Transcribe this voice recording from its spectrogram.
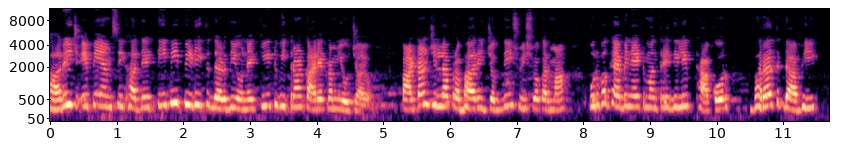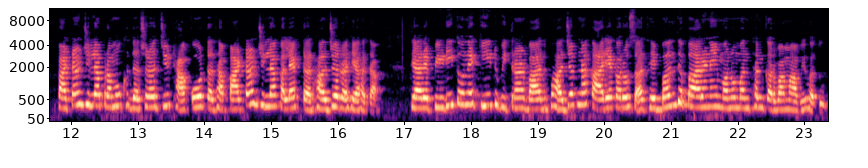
હારીજ એપીએમસી ખાતે ટીબી પીડિત દર્દીઓને કીટ વિતરણ કાર્યક્રમ યોજાયો. પાટણ જિલ્લા પ્રભારી જગદીશ વિશ્વકર્મા, પૂર્વ કેબિનેટ મંત્રી દિલીપ ઠાકોર, ભરત ડાભી, પાટણ જિલ્લા પ્રમુખ દશરથજી ઠાકોર તથા પાટણ જિલ્લા કલેક્ટર હાજર રહ્યા હતા. ત્યારે પીડિતોને કીટ વિતરણ બાદ ભાજપના કાર્યકરો સાથે બંધ બારણે મનોમંથન કરવામાં આવ્યું હતું.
